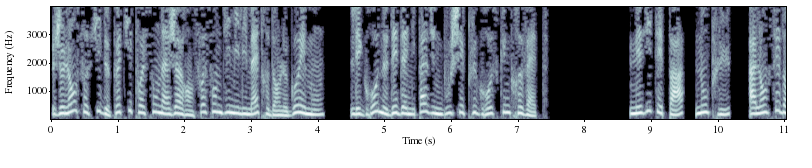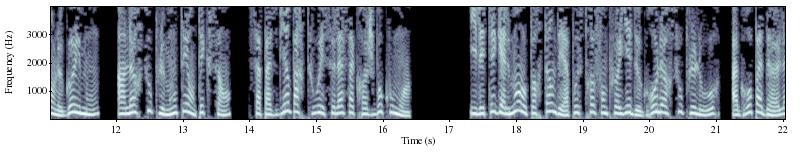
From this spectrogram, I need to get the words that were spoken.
je lance aussi de petits poissons nageurs en 70 mm dans le goémon, les gros ne dédaignent pas une bouchée plus grosse qu'une crevette. N'hésitez pas, non plus, à lancer dans le goémon, un leurre souple monté en texan, ça passe bien partout et cela s'accroche beaucoup moins. Il est également opportun des apostrophes employés de gros leurres souples lourds, à gros paddle,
